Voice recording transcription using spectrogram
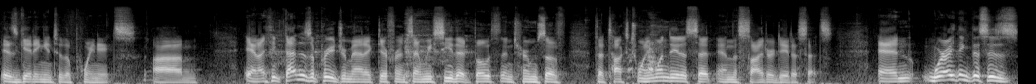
is getting into the 0.8s. Um, And I think that is a pretty dramatic difference, and we see that both in terms of the TOX21 data set and the CIDR data sets. And where I think this is,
